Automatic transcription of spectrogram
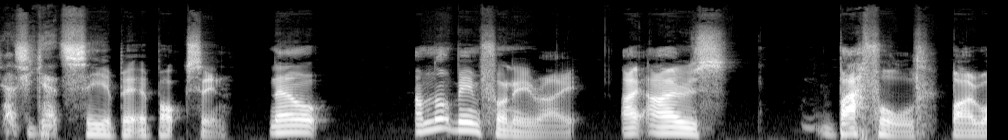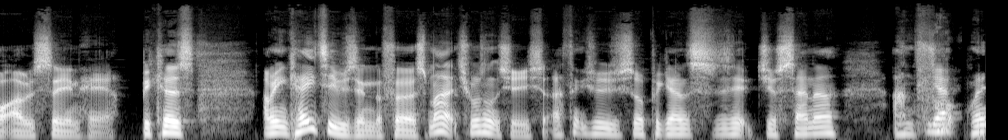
You actually get to see a bit of boxing. Now, I'm not being funny, right? I, I was baffled by what I was seeing here because, I mean, Katie was in the first match, wasn't she? I think she was up against is it Jacenna, and Yeah. fuck me,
